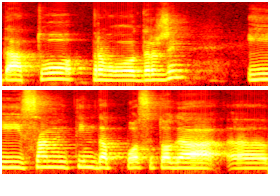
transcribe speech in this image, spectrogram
da to prvo održim i samim tim da posle toga a,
